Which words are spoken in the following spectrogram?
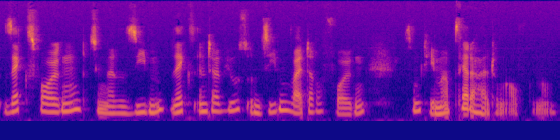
sechs Folgen, beziehungsweise sieben, sechs Interviews und sieben weitere Folgen zum Thema Pferdehaltung aufgenommen.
